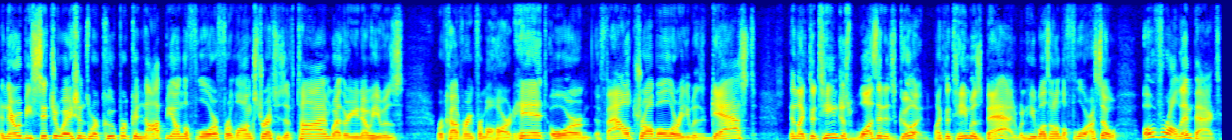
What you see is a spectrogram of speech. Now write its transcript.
And there would be situations where Cooper could not be on the floor for long stretches of time, whether, you know, he was recovering from a hard hit or foul trouble or he was gassed. And like the team just wasn't as good. Like the team was bad when he wasn't on the floor. So overall impact,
